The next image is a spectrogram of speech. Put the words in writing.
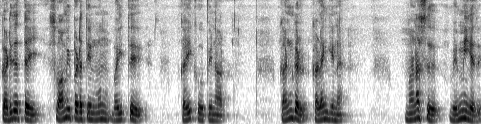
கடிதத்தை சுவாமி படத்தின் முன் வைத்து கை கூப்பினாள். கண்கள் கலங்கின. மனசு வெம்மியது.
